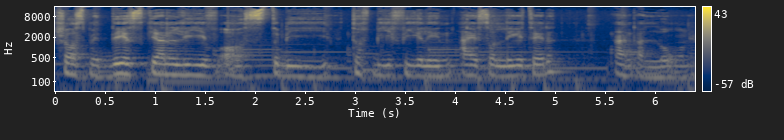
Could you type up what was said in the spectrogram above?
Trust me, this can leave us to be to be feeling isolated and alone.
